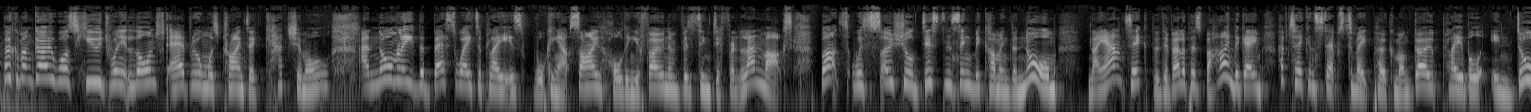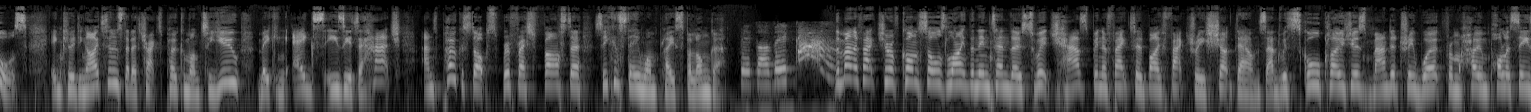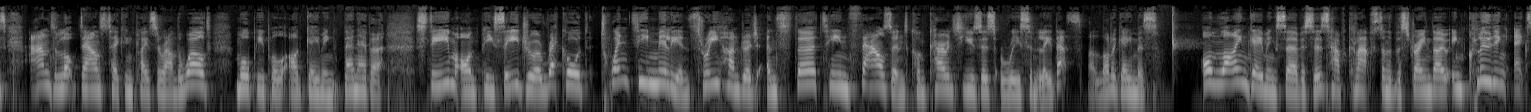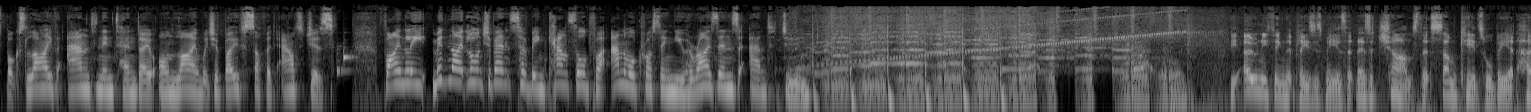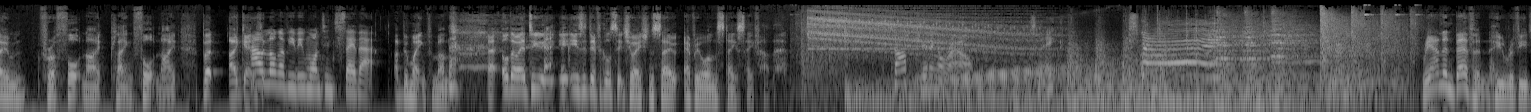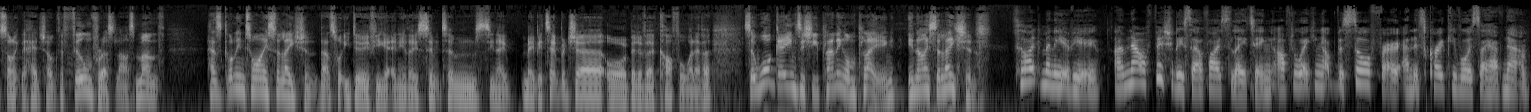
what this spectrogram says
Pokemon Go was huge when it launched. Everyone was trying to catch them all. And normally, the best way to play is walking outside, holding your phone, and visiting different landmarks. But with social distancing becoming the norm, Niantic, the developers behind the game, have taken steps to make Pokemon Go playable indoors, including items that attract Pokemon to you, making eggs easier to hatch, and Pokestops refresh faster so you can stay in one place for longer. The manufacture of consoles like the Nintendo Switch has been affected by factory shutdowns, and with school closures, mandatory work from home policies, and lockdowns taking place around the world, more people are gaming than ever. Steam on PC drew a record 20,313,000 concurrent users recently. That's a lot of gamers. Online gaming services have collapsed under the strain, though, including Xbox Live and Nintendo Online, which have both suffered outages. Finally, midnight launch events have been cancelled for Animal Crossing New Horizons and Doom. The only thing that pleases me is that there's a chance that some kids will be at home for a fortnight playing Fortnite. But I get How long have you been wanting to say that? I've been waiting for months. uh, although I do, it is a difficult situation, so everyone stay safe out there. Stop kidding around. Snake? Snake! Rhiannon Bevan, who reviewed Sonic the Hedgehog, the film, for us last month, has gone into isolation. That's what you do if you get any of those symptoms, you know, maybe a temperature or a bit of a cough or whatever. So, what games is she planning on playing in isolation? So, like many of you, I'm now officially self isolating after waking up with a sore throat and this croaky voice I have now.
